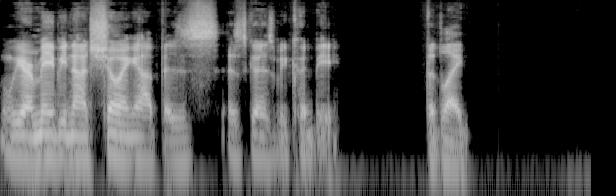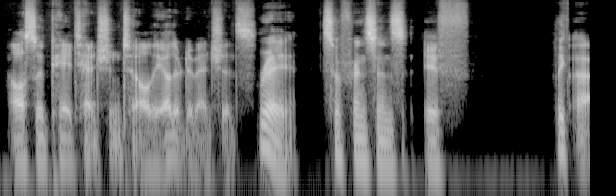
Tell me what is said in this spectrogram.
We are maybe not showing up as as good as we could be. But like also pay attention to all the other dimensions. Right. So, for instance, if like uh,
